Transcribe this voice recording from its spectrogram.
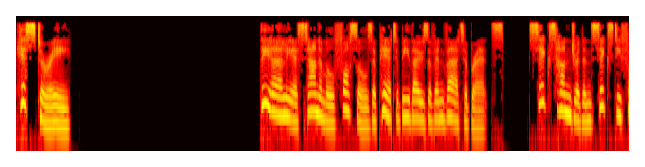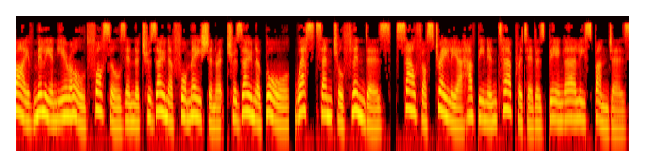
History The earliest animal fossils appear to be those of invertebrates. 665 million-year-old fossils in the Trezona Formation at Trezona Bore, west-central Flinders, South Australia have been interpreted as being early sponges.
